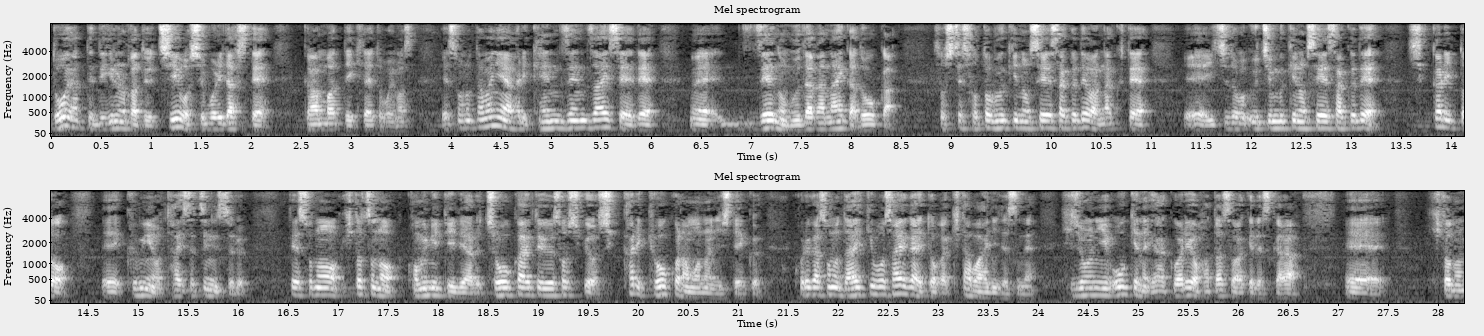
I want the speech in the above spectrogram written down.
どうやってできるのかという知恵を絞り出して頑張っていきたいと思います。そのためにはやはり健全財政でえ税の無駄がないかどうか。そして外向きの政策ではなくて、え一度内向きの政策でしっかりと、え区民を大切にする。でその一つのコミュニティである町会という組織をしっかり強固なものにしていく。これがその大規模災害等が来た場合にですね非常に大きな役割を果たすわけですから、えー、人の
